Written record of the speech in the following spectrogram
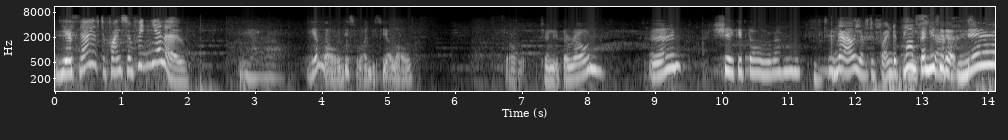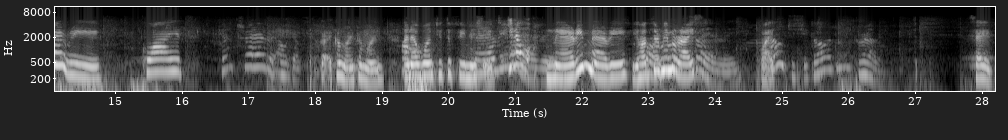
yes, Now you have to find something yellow. yellow. This one is yellow. So turn it around and shake it all around. Now you have to find a piece. Mom, can you see that? Mary, quiet. Contrary. Oh, that's Come on, come on. And I oh. want you to finish it. Mary, You know what? Mary, Mary. You have to What? memorize. Contrary. Quiet. How does your garden grow? Say it.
